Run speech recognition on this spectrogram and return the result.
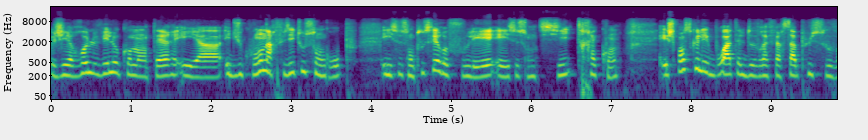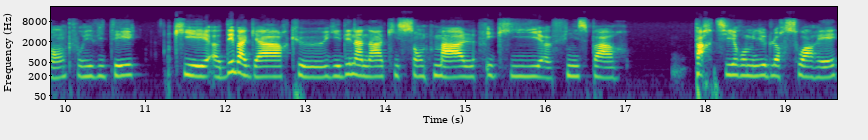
j'ai relevé le commentaire et, et du coup, on a refusé tout son groupe. Et ils se sont tous fait refouler et ils se sont dit très cons. Et je pense que les boîtes, elles devraient faire ça plus souvent pour éviter qu'il y ait des bagarres, qu'il y ait des nanas qui se sentent mal et qui finissent par partir au milieu de leur soirée.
